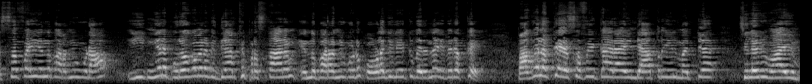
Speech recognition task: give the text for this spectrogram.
എസ് എഫ് ഐ എന്ന് പറഞ്ഞുകൂടാ ഈ ഇങ്ങനെ പുരോഗമന വിദ്യാർത്ഥി പ്രസ്ഥാനം എന്ന് പറഞ്ഞുകൊണ്ട് കോളേജിലേക്ക് വരുന്ന ഇവരൊക്കെ പകലൊക്കെ എസ് എഫ് ഐക്കാരായും രാത്രിയിൽ മറ്റ് ചിലരുമായും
